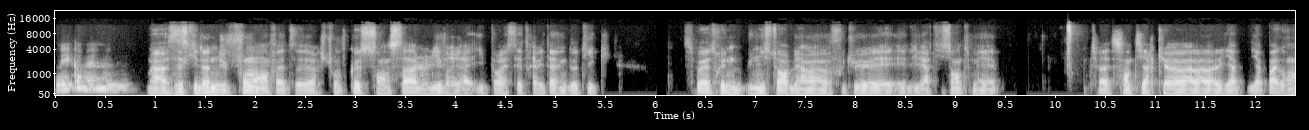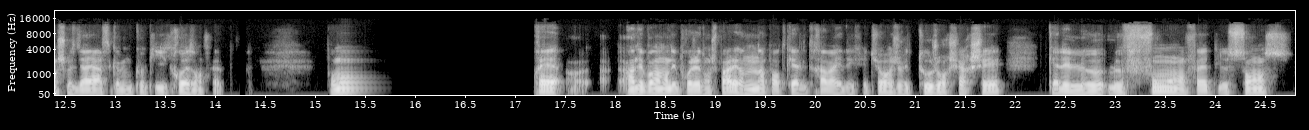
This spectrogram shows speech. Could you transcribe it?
mais quand même. Euh. Bah, c'est ce qui donne du fond, en fait. Je trouve que sans ça, le livre, il, peut rester très vite anecdotique. Ça peut être une, histoire bien foutue et, divertissante, mais tu vas te sentir qu'il n'y a, a, pas grand-chose derrière. C'est comme une coquille creuse, en fait. Pour moi, après, euh, indépendamment des projets dont je parlais, dans n'importe quel travail d'écriture, je vais toujours chercher quel est le, fond, en fait, le sens.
